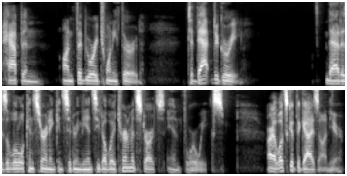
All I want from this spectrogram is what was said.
happen on February 23rd to that degree, that is a little concerning considering the NCAA tournament starts in four weeks. All right, let's get the guys on here.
